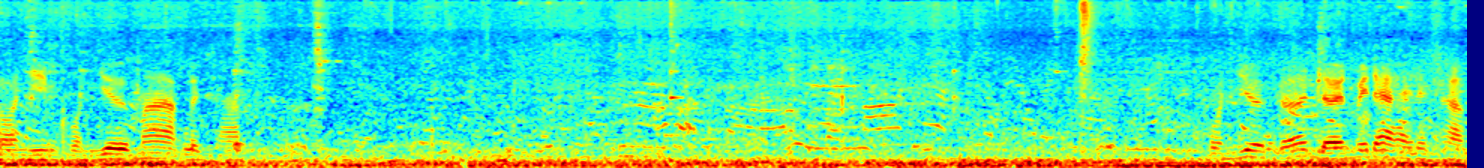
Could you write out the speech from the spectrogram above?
ตอนยิมคนเยอะมากเลยครับคนเยอะเกินเดินไม่ได้เลยครับ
